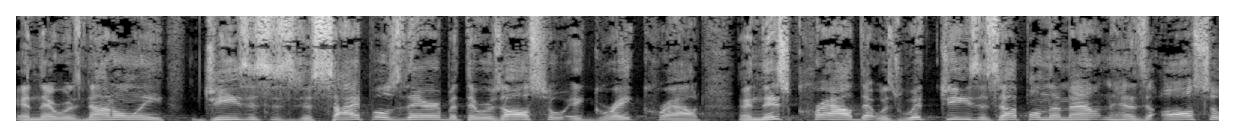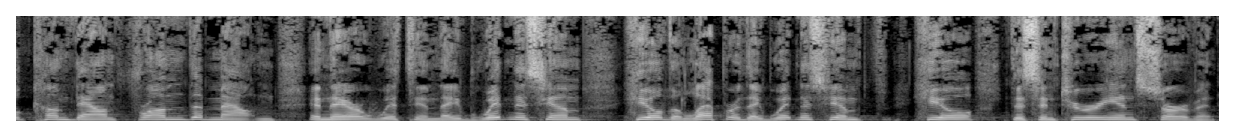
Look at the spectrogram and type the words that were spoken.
and there was not only Jesus' disciples there, but there was also a great crowd. And this crowd that was with Jesus up on the mountain has also come down from the mountain, and they are with him. They've witnessed him heal the leper. They've witnessed him heal the centurion's servant.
